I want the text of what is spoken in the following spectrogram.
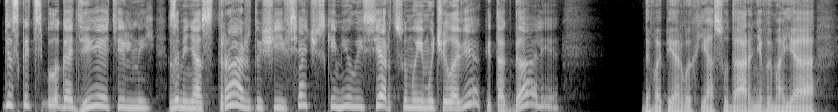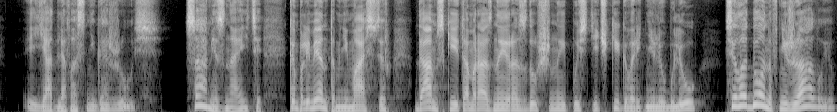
Дескать, благодетельный, за меня страждущий и всячески милый сердцу моему человек и так далее. Да, во-первых, я, сударыня вы моя, я для вас не гожусь. Сами знаете, комплиментом не мастер, дамские там разные раздушенные пустячки говорить не люблю, селадонов не жалую.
